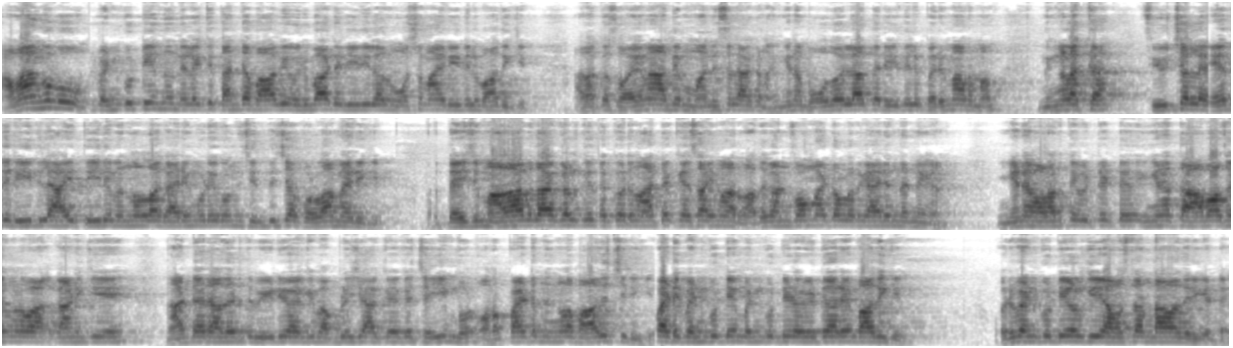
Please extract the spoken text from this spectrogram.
അവ അങ്ങ് പോവും പെൺകുട്ടി എന്ന നിലയ്ക്ക് തന്റെ ഭാവി ഒരുപാട് രീതിയിൽ അത് മോശമായ രീതിയിൽ ബാധിക്കും. അതൊക്കെ സ്വയം ആദ്യം മനസ്സിലാക്കണം. ഇങ്ങനെ ബോധമില്ലാത്ത രീതിയിൽ പെരുമാറണം നിങ്ങളൊക്കെ ഫ്യൂച്ചറിൽ ഏത് രീതിയിലായി തീരും എന്നുള്ള കാര്യം കൂടിയൊക്കെ ഒന്ന് ചിന്തിച്ചാൽ കൊള്ളാമായിരിക്കും. പ്രത്യേകിച്ച് മാതാപിതാക്കൾക്ക് ഇതൊക്കെ ഒരു നാറ്റക്കേസായി മാറും. അത് കൺഫേം ആയിട്ടുള്ള ഒരു കാര്യം തന്നെയാണ്. ഇങ്ങനെ വളർത്തി വിട്ടിട്ട് ഇങ്ങനത്തെ ആവാസങ്ങൾ കാണിക്കുകയും നാട്ടുകാർ അതെടുത്ത് വീഡിയോ ആക്കി പബ്ലിഷ് ആക്കുകയൊക്കെ ചെയ്യുമ്പോൾ ഉറപ്പായിട്ടും നിങ്ങളെ ബാധിച്ചിരിക്കും. ഉറപ്പായിട്ട് പെൺകുട്ടിയും പെൺകുട്ടിയുടെ വീട്ടുകാരെയും ബാധിക്കും. ഒരു പെൺകുട്ടികൾക്ക് ഈ അവസ്ഥ ഉണ്ടാവാതിരിക്കട്ടെ.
